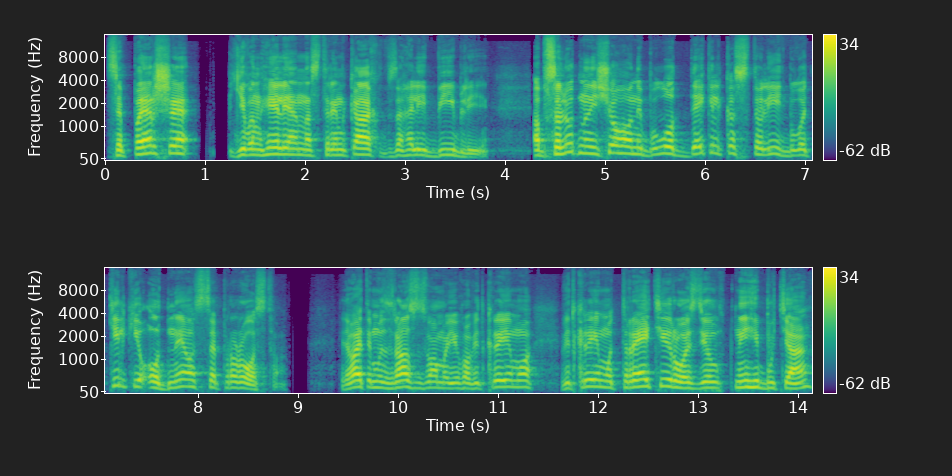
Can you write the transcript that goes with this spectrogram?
Це перше Євангелія на сторінках взагалі Біблії абсолютно нічого не було декілька століть, було тільки одне ось це пророцтво. І давайте ми зразу з вами його відкриємо. Відкриємо третій розділ книги буття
